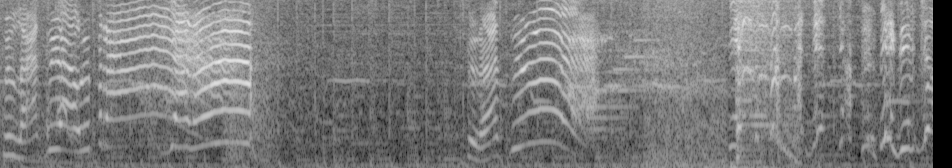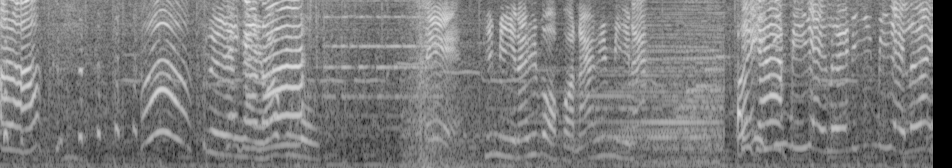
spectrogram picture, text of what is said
เสือเสื้อเอาหรือเปล่าอย่านะเสือเสื้อ พี่พี่ทิมชอเหรอเรียงไงอย่านะวะกูงงเต้พี่มีนะพี่บอกก่อนนะพี่มีนะเฮ้ยอย่ายิ่งมีใหญ่เลยนี่ยิ่งมีใหญ่เลย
